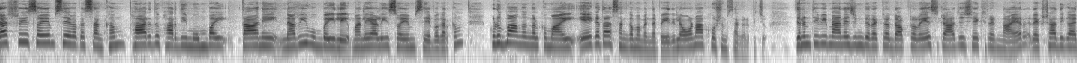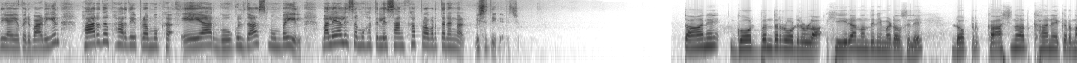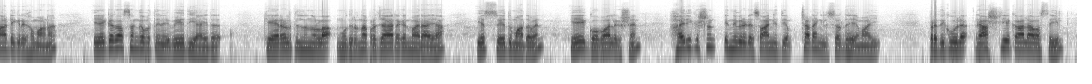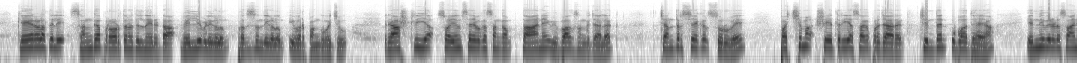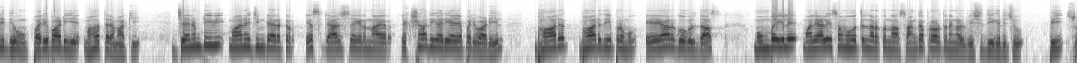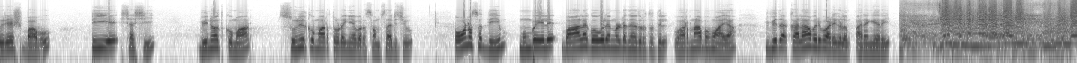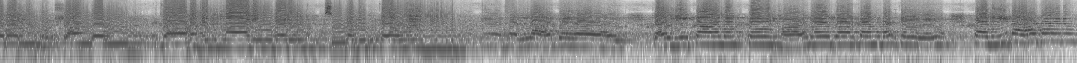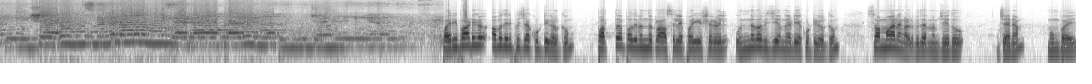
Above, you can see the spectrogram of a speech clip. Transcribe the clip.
രാഷ്ട്രീയ സ്വയം സേവക സംഘം ഭാരത് ഭാരതി മുംബൈ താനെ നവി മുംബൈയിലെ മലയാളി സ്വയം സേവകർക്കും കുടുംബാംഗങ്ങൾക്കുമായി ഏകതാ സംഗമം എന്ന പേരിൽ ഓണാഘോഷം സംഘടിപ്പിച്ചു. Janam T V managing director doctor S Rajasekharan Nair രക്ഷാധികാരിയായ പരിപാടിയിൽ ഭാരത് ഭാരതി പ്രമുഖ എ ആർ ഗോകുൽദാസ് മുംബൈയിൽ മലയാളി സമൂഹത്തിലെ സംഘപ്രവർത്തനങ്ങൾ വിശദീകരിച്ചു. താനെ ഗോഡ്ബന്ദർ റോഡിലുള്ള ഹീരാനന്ദിനി മെഡോസിലെ ഡോക്ടർ കാശിനാഥ് ഖാനേക്കർ നാട്യഗൃഹമാണ് ഏകതാ സംഗമത്തിന് വേദിയായത്. കേരളത്തിൽ നിന്നുള്ള മുതിർന്ന പ്രചാരകന്മാരായ എസ് സേതുമാധവൻ എ ഗോപാലകൃഷ്ണൻ ഹരികൃഷ്ണൻ എന്നിവരുടെ സാന്നിധ്യം ചടങ്ങിൽ ശ്രദ്ധേയമായി. പ്രതികൂല രാഷ്ട്രീയ കാലാവസ്ഥയിൽ കേരളത്തിലെ സംഘപ്രവർത്തനത്തിൽ നേരിട്ട വെല്ലുവിളികളും പ്രതിസന്ധികളും ഇവർ പങ്കുവച്ചു. രാഷ്ട്രീയ സ്വയംസേവക സംഘം താനെ വിഭാഗ സംഘചാലക് ചന്ദ്രശേഖർ സുർവേ പശ്ചിമ ക്ഷേത്രീയ സഹപ്രചാരക് ചിന്തൻ ഉപാധ്യായ എന്നിവരുടെ സാന്നിധ്യവും പരിപാടിയെ മഹത്തരമാക്കി. Janam T V managing director S Rajasekharan Nair രക്ഷാധികാരിയായ പരിപാടിയിൽ ഭാരത് ഭാരതി പ്രമുഖ് എ ആർ ഗോകുൽദാസ് മുംബൈയിലെ മലയാളി സമൂഹത്തിൽ നടക്കുന്ന സംഘപ്രവർത്തനങ്ങൾ വിശദീകരിച്ചു. P Suresh Babu T A Sasi Vinod Kumar Sunil Kumar തുടങ്ങിയവർ സംസാരിച്ചു. ഓണസദ്യയും മുംബൈയിലെ ബാലഗോകുലങ്ങളുടെ നേതൃത്വത്തിൽ വർണാഭമായ വിവിധ കലാപരിപാടികളും അരങ്ങേറി. ജാതമെന്നാകിങ്കലും സുഖദുഃഖവും ായി കലികാലത്തെ ഭാരത കണ്ടത്തെ കലിനാദരും ഈശ്വരം സ്മരാമി സദാ പരമ പൂജനീയം പരിപാടികൾ അവതരിപ്പിച്ച കുട്ടികൾക്കും പത്ത് പതിനൊന്ന് ക്ലാസ്സിലെ പരീക്ഷകളിൽ ഉന്നത വിജയം നേടിയ കുട്ടികൾക്കും സമ്മാനങ്ങൾ വിതരണം ചെയ്തു. ജനം മുംബൈ.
